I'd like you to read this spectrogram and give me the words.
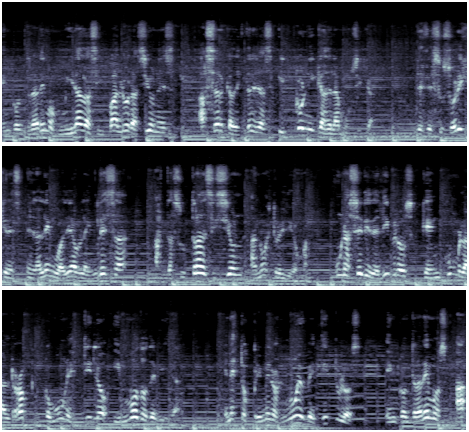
encontraremos miradas y valoraciones acerca de estrellas icónicas de la música, desde sus orígenes en la lengua de habla inglesa hasta su transición a nuestro idioma. Una serie de libros que encumbra al rock como un estilo y modo de vida. En estos primeros nueve títulos encontraremos a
